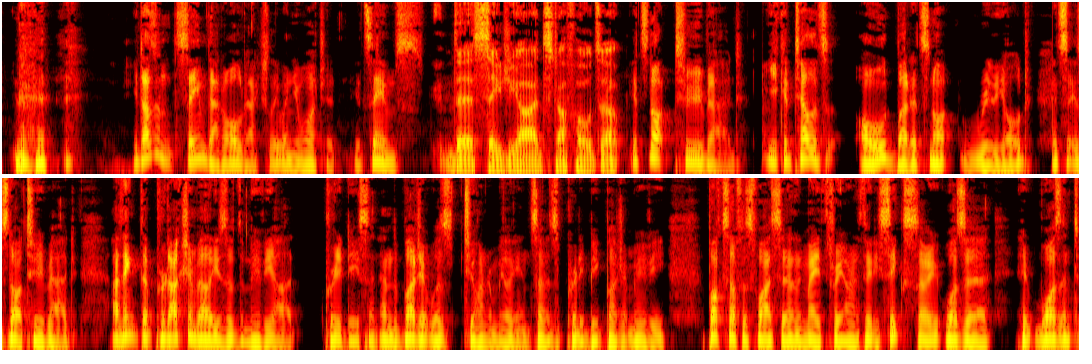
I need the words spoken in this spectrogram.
it doesn't seem that old actually when you watch it. It seems The CGI stuff holds up. it's not too bad. You can tell it's old, but it's not really old. It's it's not too bad. I think the production values of the movie are pretty decent, and the budget was two hundred million, so it's a pretty big budget movie. Box office wise, it only made three hundred thirty six, so it was a it wasn't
